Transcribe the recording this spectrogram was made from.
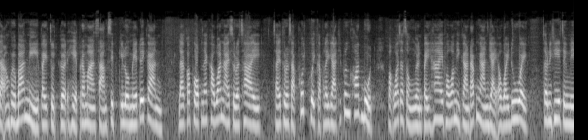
จากอำเภอบ้านหมี่ไปจุดเกิดเหตุประมาณ 30 กิโลเมตรด้วยกัน แล้วก็พบนะคะว่านายสุรชัยใช้โทรศัพท์พูดคุยกับภรรยาที่เพิ่งคลอดบุตร บอกว่าจะส่งเงินไปให้ เพราะว่ามีการรับงานใหญ่เอาไว้ด้วย เจ้าหน้าที่จึงมี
